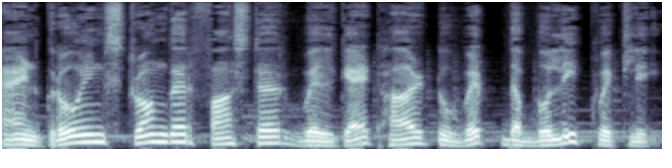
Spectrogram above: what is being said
and growing stronger faster will get her to whip the bully quickly.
